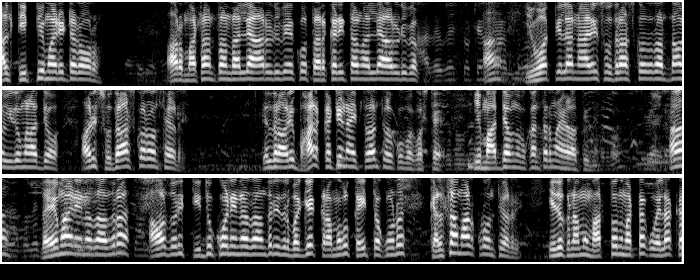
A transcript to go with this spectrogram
ಅಲ್ಲಿ ತಿಪ್ಪಿ ಮಾಡಿಟ್ಟಾರ ಅವರು. ಅವ್ರ ಮಟನ್ ತಂದು ಅಲ್ಲೇ ಹಾರು ಹಿಡಿಬೇಕು ತರಕಾರಿ ತಂದು ಅಲ್ಲೇ ಹಾರು ಹಿಡಿಬೇಕು. ಹಾಂ ಇವತ್ತಿಲ್ಲ ನಾಳೆಗೆ ಸುಧಾರಿಸ್ಕೋದ್ರ ಅಂತ ನಾವು ಇದು ಮಾಡಿದ್ದೆವು ಅವ್ರಿಗೆ ಸುಧಾರಿಸ್ಕೋರು ಅಂತ ಹೇಳ್ರಿ. ಇಲ್ದ್ರೆ ಅವ್ರಿಗೆ ಭಾಳ ಕಠಿಣ ಆಯ್ತದ ಅಂತ ತಿಳ್ಕೊಬೇಕು ಅಷ್ಟೇ. ಈ ಮಾಧ್ಯಮದ ಮುಖಾಂತರ ನಾನು ಹೇಳ್ತೀನಿ ಹಾಂ? ದಯಮಾಡಿ ಏನದ ಅಂದ್ರೆ ಅವ್ರದವ್ರಿಗೆ ತಿದ್ದುಕೊಂಡು ಏನದ ಅಂದ್ರೆ ಇದ್ರ ಬಗ್ಗೆ ಕ್ರಮಗಳು ಕೈ ತಗೊಂಡು ಕೆಲಸ ಮಾಡ್ಕೊಡು ಅಂತ ಹೇಳ್ರಿ. ಇದಕ್ಕೆ ನಮಗೆ ಮತ್ತೊಂದು ಮಟ್ಟಕ್ಕೆ ಒಯ್ಲಕ್ಕ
